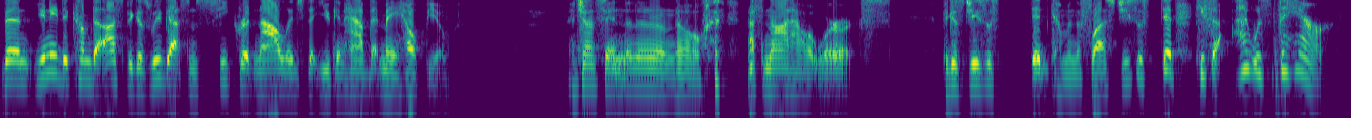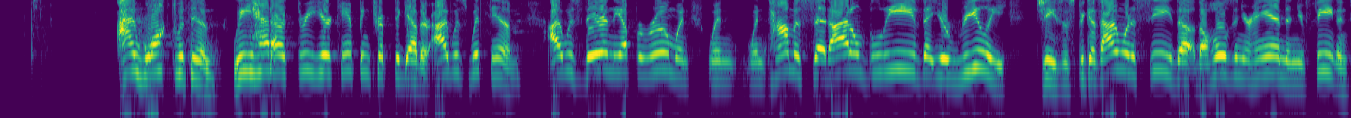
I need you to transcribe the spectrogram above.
then you need to come to us because we've got some secret knowledge that you can have that may help you. And John's saying, no, no, no, no. That's not how it works. Because Jesus did come in the flesh. Jesus did. He said, I was there. I walked with him. We had our three year camping trip together. I was with him. I was there in the upper room when, when, when Thomas said, I don't believe that you're really Jesus because I want to see the, the holes in your hand and your feet. And,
